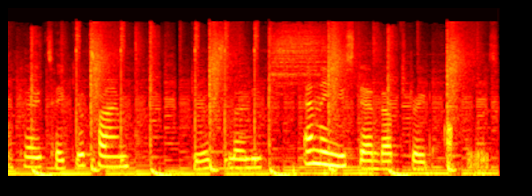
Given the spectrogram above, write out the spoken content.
Okay, take your time, do it slowly, and then you stand up straight afterwards.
